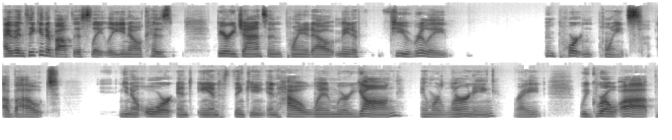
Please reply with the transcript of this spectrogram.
I've been thinking about this lately, you know, cuz Barry Johnson pointed out made a few really important points about you know or and and thinking and how when we're young and we're learning right we grow up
